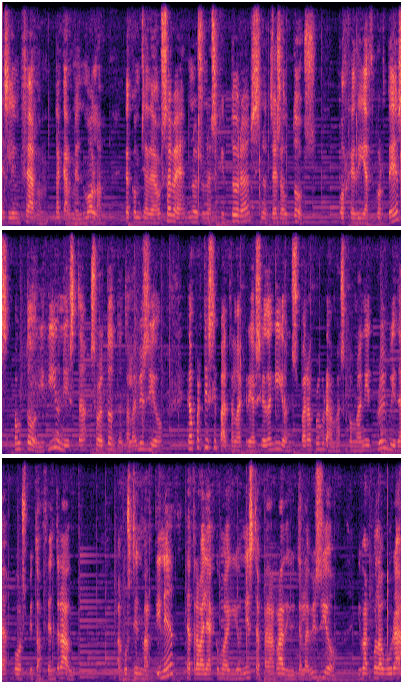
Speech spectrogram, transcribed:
és L'infern, de Carmen Mola, que, com ja deveu saber, no és una escriptora, sinó tres autors, Jorge Díaz Cortés, autor i guionista, sobretot de televisió, que ha participat en la creació de guions per a programes com La nit prohibida o Hospital Central. Agustín Martínez, que ha treballat com a guionista per a ràdio i televisió i va col·laborar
